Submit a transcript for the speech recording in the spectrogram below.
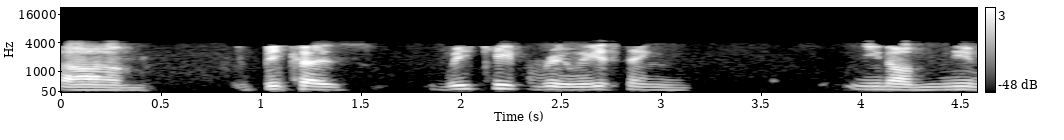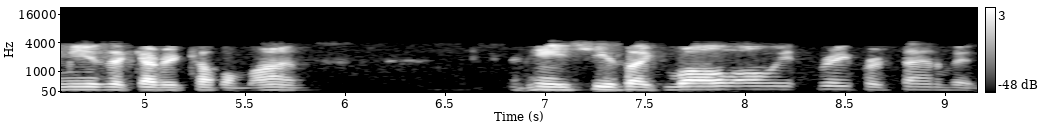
um because we keep releasing you know new music every couple months and he he's like well only 3% of it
